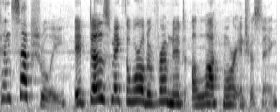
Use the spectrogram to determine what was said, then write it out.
conceptually, it does make the world of Remnant a lot more interesting.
